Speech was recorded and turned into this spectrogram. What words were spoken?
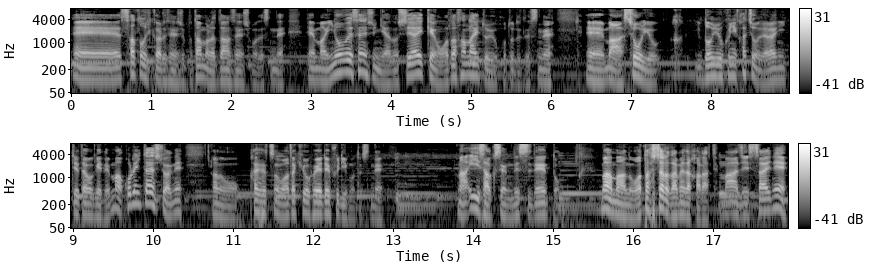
えー、佐藤光選手も田村段選手もですね、えーまあ、井上選手にあの試合権を渡さないということでですね、えーまあ、勝利を、貪欲に勝ちを狙いに行っていたわけで、まあ、これに対してはね、あの解説の和田恭平レフリーもですね、まあいい作戦ですね、と。まあまあ、あの、渡したらダメだからって。まあ実際ね、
